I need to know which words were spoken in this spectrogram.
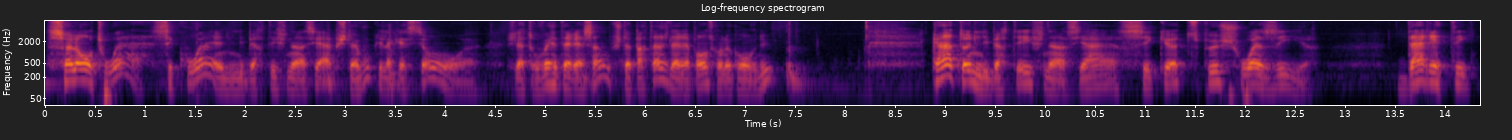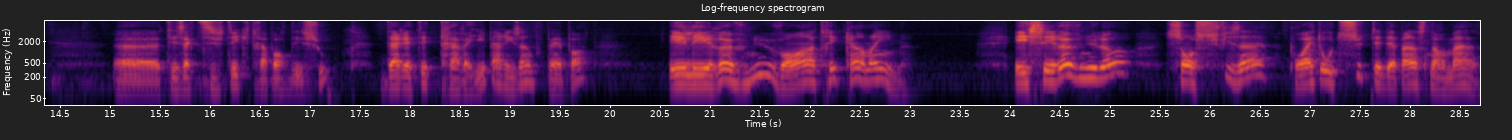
Selon toi, c'est quoi une liberté financière? Puis je t'avoue que la question, euh, je la trouvais intéressante. Je te partage la réponse qu'on a convenue. Quand tu as une liberté financière, c'est que tu peux choisir d'arrêter euh, tes activités qui te rapportent des sous, d'arrêter de travailler, par exemple, peu importe, et les revenus vont entrer quand même. Et ces revenus-là sont suffisants pour être au-dessus de tes dépenses normales.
